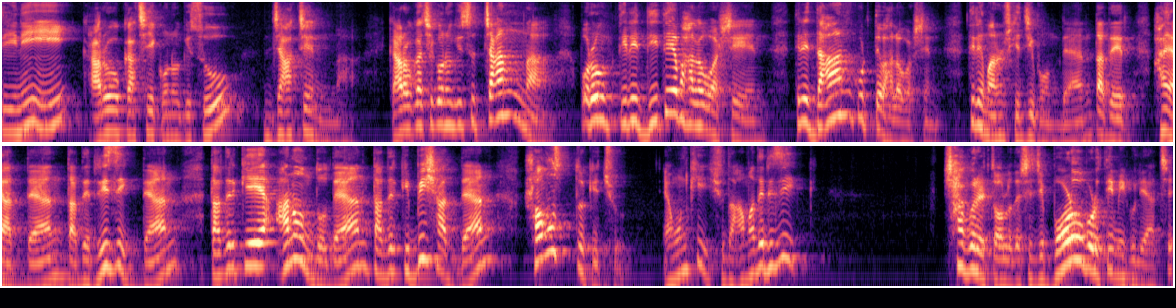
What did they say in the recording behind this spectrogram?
তিনি কারও কাছে কোনো কিছু যাচেন না, কারও কাছে কোনো কিছু চান না, বরং তিনি দিতে ভালোবাসেন, তিনি দান করতে ভালোবাসেন। তিনি মানুষকে জীবন দেন, তাদের হায়াত দেন, তাদের রিজিক দেন, তাদেরকে আনন্দ দেন, তাদেরকে বিষাদ দেন, সমস্ত কিছু। এমনকি শুধু আমাদের রিজিক। সাগরের তলদেশে যে বড় বড় তিমিগুলি আছে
